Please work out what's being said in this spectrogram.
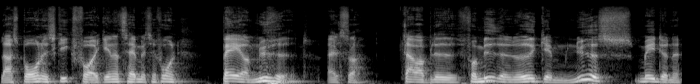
Lars Bornes gik for igen at tage metaforen bag om nyheden. Altså, der var blevet formidlet noget gennem nyhedsmedierne,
